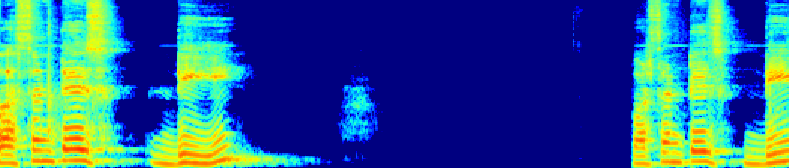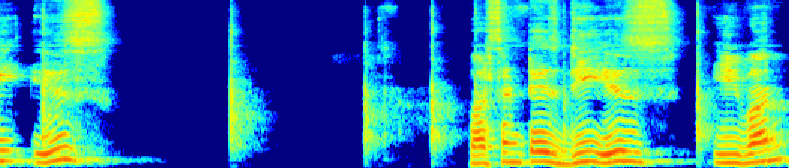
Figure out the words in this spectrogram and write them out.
percentage d percentage d is percentage d is even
